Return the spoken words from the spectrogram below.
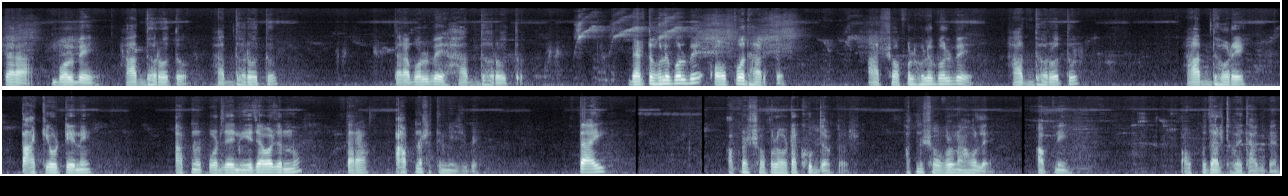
তারা বলবে, হাত ধরো তো, হাত ধরো তো। তারা বলবে, হাত ধরো তো। ব্যর্থ হলে বলবে, অপদার্থ। আর সফল হলে বলবে, হাত ধরো তো। হাত ধরে তাকেও টেনে আপনার পর্যায়ে নিয়ে যাওয়ার জন্য তারা আপনার সাথে মিশবে তাই আপনার সফল হওয়াটা খুব দরকার। আপনি সফল না হলে আপনি অপদার্থ হয়ে থাকবেন।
